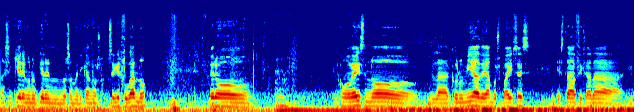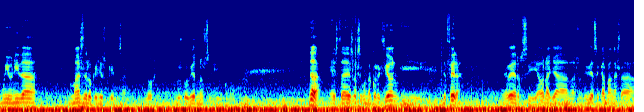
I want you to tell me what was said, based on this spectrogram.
a si quieren o no quieren los americanos seguir jugando. Pero como veis, no la economía de ambos países está fijada y muy unida más de lo que ellos piensan, los, los gobiernos. Nada, esta es la segunda corrección y tercera. A ver si ahora ya las noticias se calman hasta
